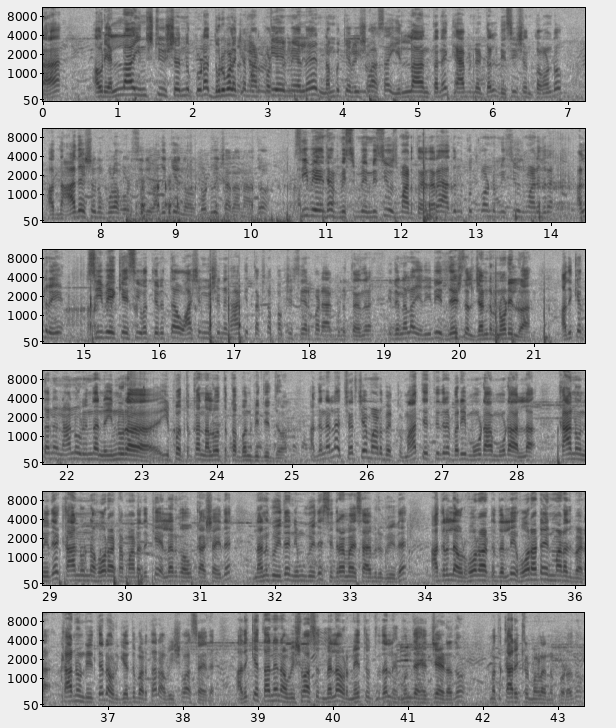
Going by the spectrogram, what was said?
ಅವರೆಲ್ಲ ಇನ್ಸ್ಟಿಟ್ಯೂಷನ್ ಕೂಡ ದುರ್ಬಳಕೆ ಮಾಡ್ಕೊಳ್ಳಿ ಮೇಲೆ ನಂಬಿಕೆ ವಿಶ್ವಾಸ ಇಲ್ಲ ಅಂತಲೇ ಕ್ಯಾಬಿನೆಟಲ್ಲಿ ಡಿಸಿಷನ್ ತೊಗೊಂಡು ಅದನ್ನ ಆದೇಶನೂ ಕೂಡ ಹೊರಡಿಸಿದ್ದೀವಿ ಅದಕ್ಕೇನು ದೊಡ್ಡ ವಿಚಾರನ ಅದು. ಸಿ ಬಿ ಐನ ಮಿಸ್ ಮಿಸ್ಯೂಸ್ ಮಾಡ್ತಾ ಇದ್ದಾರೆ. ಅದನ್ನು ಕುತ್ಕೊಂಡು ಮಿಸ್ಯೂಸ್ ಮಾಡಿದರೆ ಅಲ್ರಿ ಸಿ ಬಿ ಐ ಕೇಸ್ ಇವತ್ತಿರುತ್ತೆ. ವಾಷಿಂಗ್ ಮಿಷಿನ್ಗೆ ಹಾಕಿದ ತಕ್ಷಣ ಪಕ್ಷ ಸೇರ್ಪಡೆ ಆಗಿಬಿಡುತ್ತೆ ಅಂದರೆ ಇದನ್ನೆಲ್ಲ ಇಡೀ ದೇಶದಲ್ಲಿ ಜನರು ನೋಡಿಲ್ವಾ? ಅದಕ್ಕೆ ತಾನೇ ನಾನ್ನೂರಿಂದ ಇನ್ನೂರ ಇಪ್ಪತ್ತಕ್ಕೆ ನಲ್ವತ್ತಕ್ಕೆ ಬಂದು ಬಿದ್ದಿದ್ದು. ಅದನ್ನೆಲ್ಲ ಚರ್ಚೆ ಮಾಡಬೇಕು. ಮಾತೆತ್ತಿದ್ರೆ ಬರೀ ಮೂಡ ಮೂಡ ಅಲ್ಲ. ಕಾನೂನಿದೆ, ಕಾನೂನನ್ನ ಹೋರಾಟ ಮಾಡೋದಕ್ಕೆ ಎಲ್ಲರಿಗೂ ಅವಕಾಶ ಇದೆ. ನನಗೂ ಇದೆ, ನಿಮಗೂ ಇದೆ, ಸಿದ್ದರಾಮಯ್ಯ ಸಾಹೇಬ್ರಿಗೂ ಇದೆ. ಅದರಲ್ಲಿ ಅವ್ರ ಹೋರಾಟದಲ್ಲಿ ಹೋರಾಟ ಏನು ಮಾಡೋದು ಬೇಡ. ಕಾನೂನು ರೀತಿಯಲ್ಲಿ ಅವ್ರು ಗೆದ್ದು ಬರ್ತಾರೆ, ಆ ವಿಶ್ವಾಸ ಇದೆ. ಅದಕ್ಕೆ ತಾನೇ ನಾವು ವಿಶ್ವಾಸದ ಮೇಲೆ ಅವ್ರ ನೇತೃತ್ವದಲ್ಲಿ ಮುಂದೆ ಹೆಜ್ಜೆ ಇಡೋದು ಮತ್ತು ಕಾರ್ಯಕ್ರಮಗಳನ್ನು ಕೊಡೋದು.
